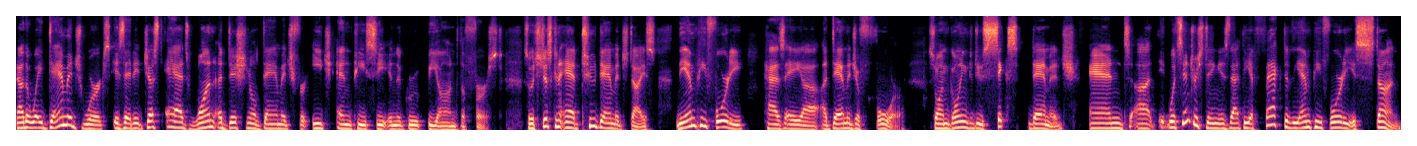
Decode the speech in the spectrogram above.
Now, the way damage works is that it just adds one additional damage for each NPC in the group beyond the first. So it's just going to add two damage dice. The MP40 has a uh, a damage of four. So I'm going to do six damage. And uh, it, what's interesting is that the effect of the MP40 is stun.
